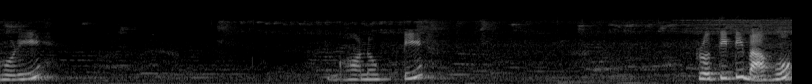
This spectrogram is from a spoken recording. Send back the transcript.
ধরি ঘনকটির প্রতিটি বাহু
